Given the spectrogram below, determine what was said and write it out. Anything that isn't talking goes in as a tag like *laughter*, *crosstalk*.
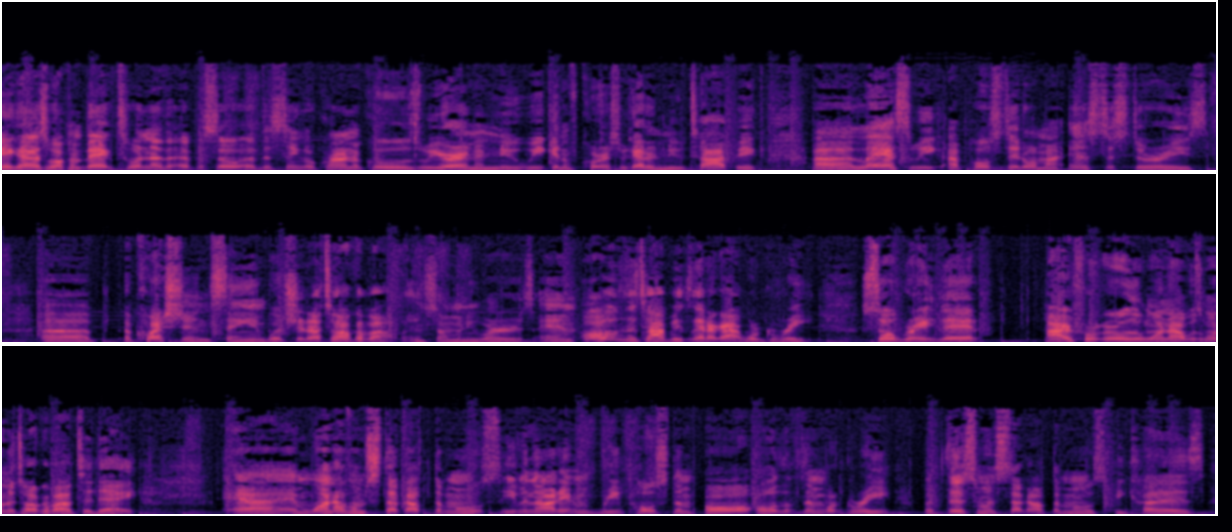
Hey guys, welcome back to another episode of the Single Chronicles. We are in a new week, and of course, we got a new topic. Uh, last week, I posted on my Insta stories uh, a question saying, What should I talk about? in so many words. And all of the topics that I got were great. So great that I forego the one I was going to talk about today. Uh, and one of them stuck out the most, even though I didn't repost them all. All of them were great, but this one stuck out the most because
